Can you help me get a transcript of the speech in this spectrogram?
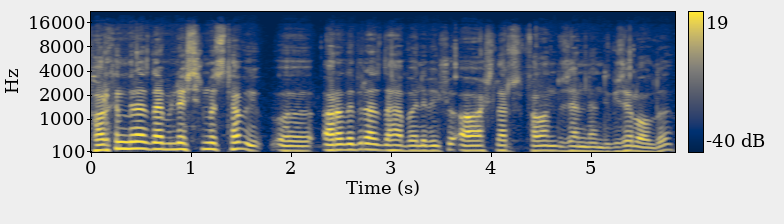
parkın biraz daha birleştirilmesi tabii e, arada biraz daha böyle bir şu ağaçlar falan düzenlendi. Güzel oldu.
